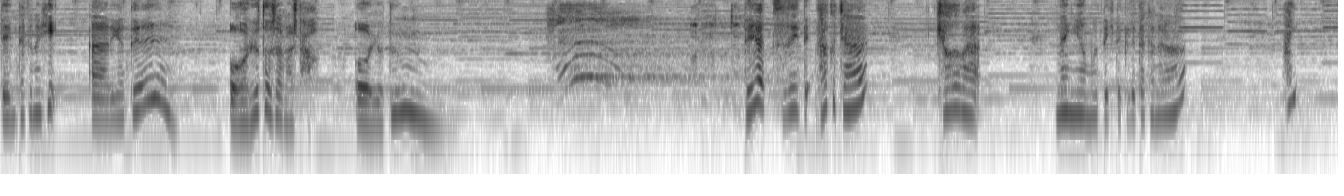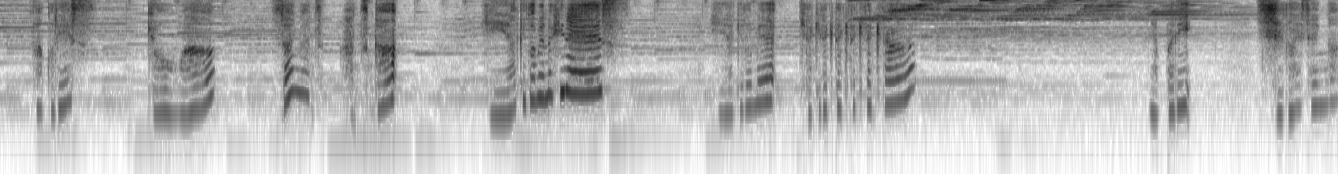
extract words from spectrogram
電卓の日、ありがとう。ありがとうございました。ありがとう。では続いて、ファクちゃん。今日は何を持ってきてくれたかな？はい、ファコです。今日は3月20日、日焼け止めの日です。日焼け止め、キラキラキラキラキラキラ。やっぱり紫外線が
